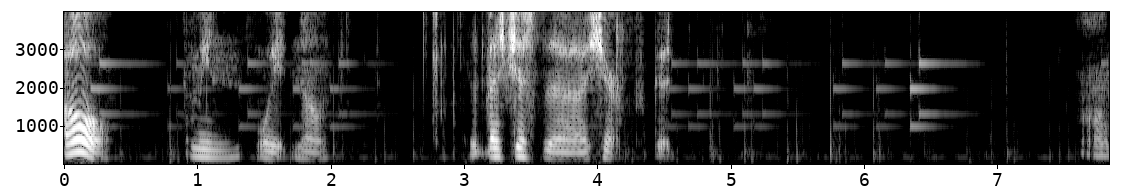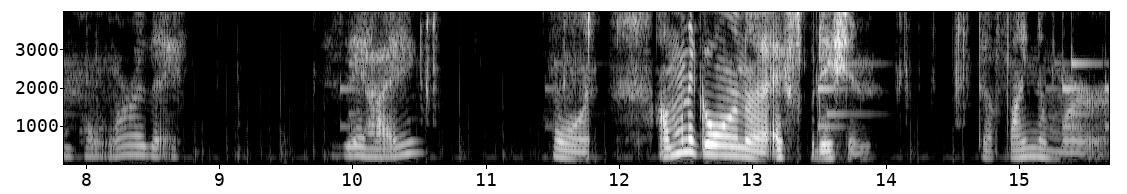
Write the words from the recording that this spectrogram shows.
Oh, I mean, wait, no. That's just the sheriff. Good. Um, where are they? Is they hiding? Hold on. I'm gonna go on an expedition to find them where.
